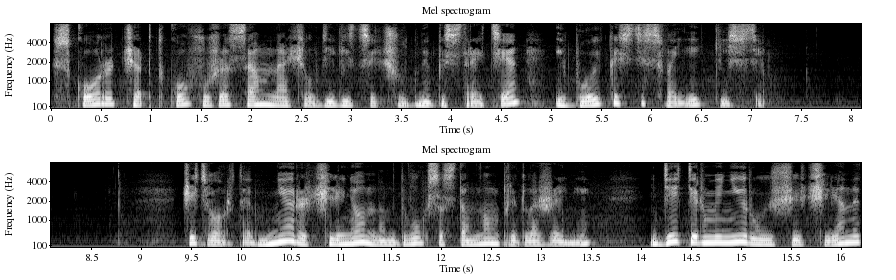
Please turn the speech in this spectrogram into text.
Скоро Чертков уже сам начал дивиться чудной быстроте и бойкости своей кисти. Четвертое. В нерасчлененном двухсоставном предложении детерминирующие члены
